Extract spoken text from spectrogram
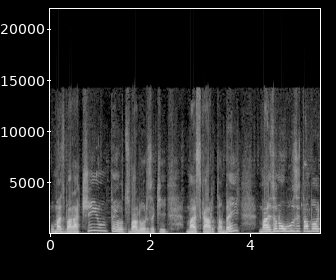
o mais baratinho, tem outros valores aqui mais caro também, mas eu não uso, então vou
